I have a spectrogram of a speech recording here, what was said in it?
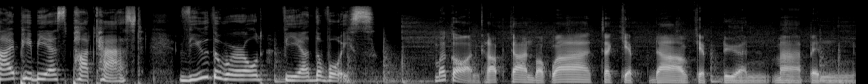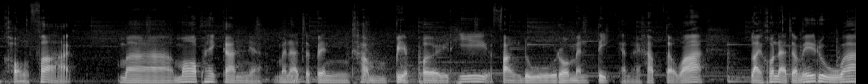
Thai PBS Podcast View the world via the voice เมื่อก่อนครับการบอกว่าจะเก็บดาวเก็บเดือนมาเป็นของฝากมามอบให้กันเนี่ยมันอาจจะเป็นคำเปรียบเปยที่ฟังดูโรแมนติกนะครับ แต่ว่าหลายคนอาจจะไม่รู้ว่า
